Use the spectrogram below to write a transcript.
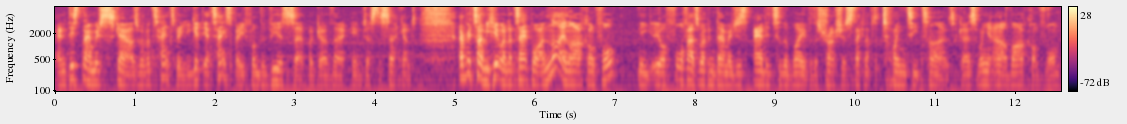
And this damage scales with attack speed. You get the attack speed from the Vyr's set. We'll go over that in just a second. Every time you hit an attack while not in Archon form, your 4,000 weapon damage is added to the wave of destruction, stacking up to 20 times. Okay, so when you're out of Archon form,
